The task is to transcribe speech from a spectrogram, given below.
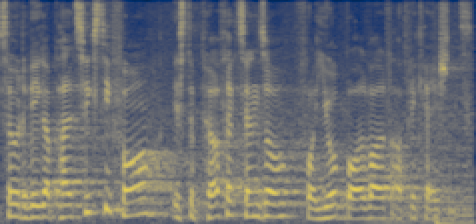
So the VEGAPULS 64 is the perfect sensor for your ball valve applications.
